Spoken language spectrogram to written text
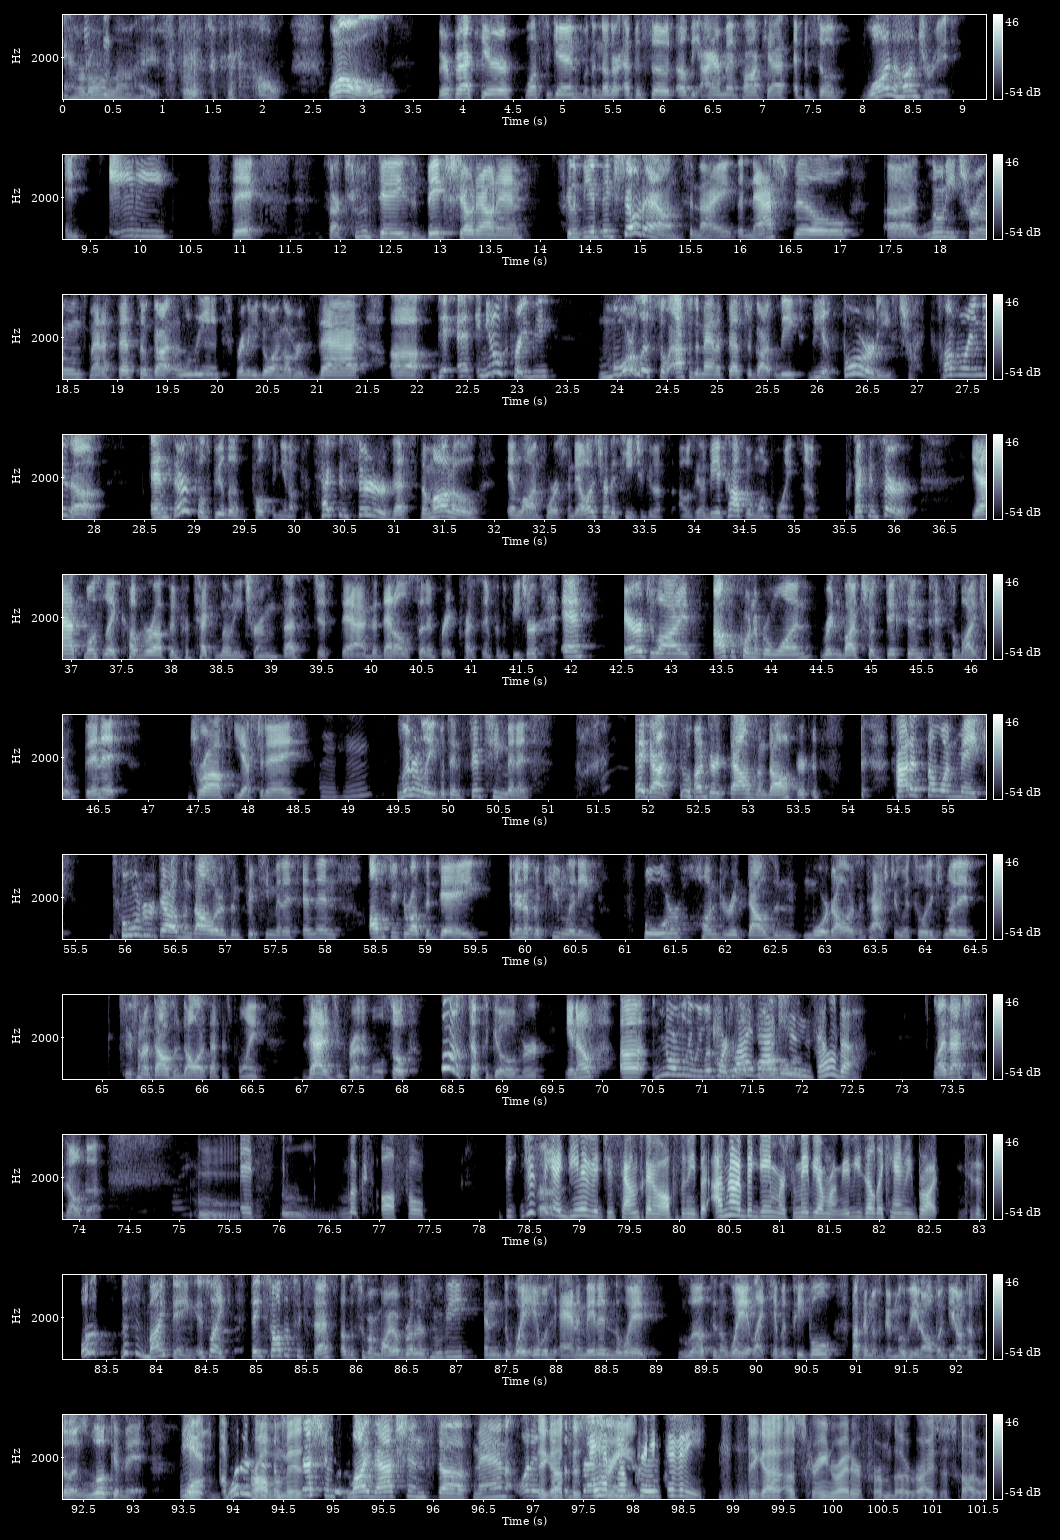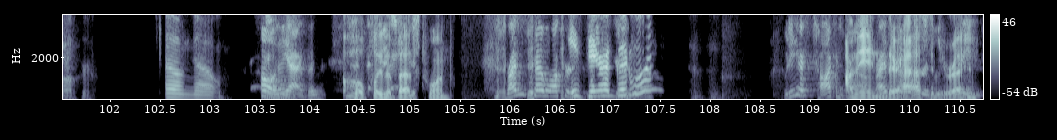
And we're going live. oh. Well, we're back here once again with another episode of the Iron Man podcast, episode 186. It's our Tuesday's big showdown, and it's going to be a big showdown tonight. The Nashville uh, Looney Tunes manifesto got Oh, leaked. We're going to be going over that. Uh, and, and you know what's crazy? More or less so after the manifesto got leaked, the authorities tried covering it up. And they're supposed to be able to, supposed to be, you know, protect and serve. That's the motto in law enforcement. They always try to teach you because I was going to be a cop at one point. So protect and serve. Yeah, it's mostly like cover up and protect Looney Tunes. That's just that. that that'll set a great precedent for the future. And Eric July's Alpha Core number one, written by Chuck Dixon, penciled by Joe Bennett, dropped yesterday. Mm-hmm. Literally within 15 minutes, they got two hundred thousand dollars. How did someone make two hundred thousand dollars in 15 minutes? And then obviously throughout the day, it ended up accumulating four hundred thousand more dollars attached to it. So it accumulated six hundred thousand dollars at this point. That is incredible. So a lot of stuff to go over. You know, uh, normally we would And part live Marvel- action Zelda. live action Zelda. Ooh. It's Ooh. looks awful. The, just the Uh, idea of it just sounds kind of awful to me. But I'm not a big gamer, so maybe I'm wrong. Maybe Zelda can be brought to the. Well, this is my thing. It's like they saw the success of the Super Mario Brothers movie and the way it was animated and the way it looked and the way it like hit with people. I'm not saying it was a good movie at all, but you know, just the look of it. Yeah, Well, the What is problem this is obsession with live action stuff, man? What is They got this they have no creativity. they got a screenwriter from the Rise of Skywalker. Oh no! Oh really? yeah, Hopefully, the best one. Rise of Skywalker. Is there a good one? What are you guys talking about? I mean, Rise there has to be, is right?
